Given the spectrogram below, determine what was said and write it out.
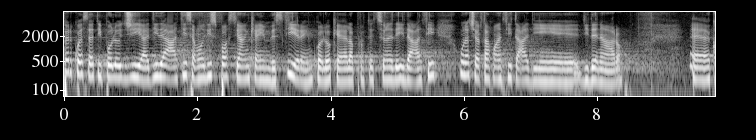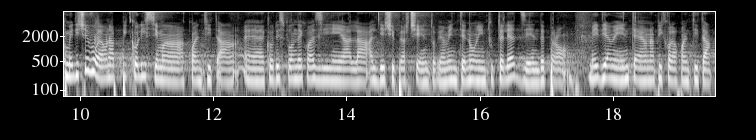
Per questa tipologia di dati siamo disposti anche a investire in quello che è la protezione dei dati una certa quantità di, di denaro. Eh, come dicevo è una piccolissima quantità, eh, corrisponde quasi alla, al 10%, ovviamente non in tutte le aziende, però mediamente è una piccola quantità.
